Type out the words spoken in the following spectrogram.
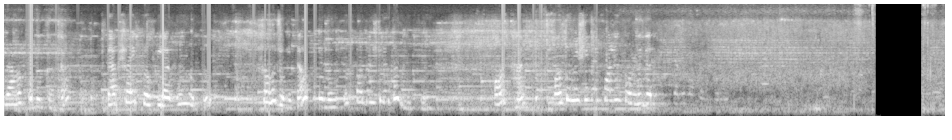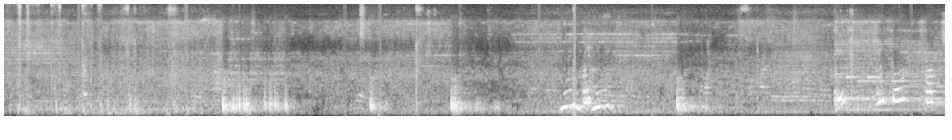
গ্রাহক অভিজ্ঞতা ব্যবসায়িক প্রক্রিয়ার উন্নতি সহযোগিতা এবং উৎপাদনশীলতা বৃদ্ধি। অর্থাৎ অটোমেশনের ফলে কর্মীদের দ্রুত স্বচ্ছ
